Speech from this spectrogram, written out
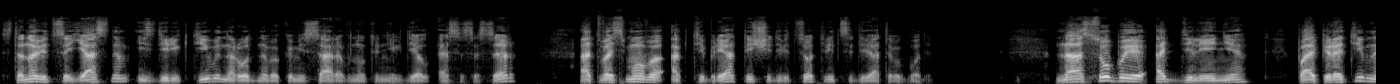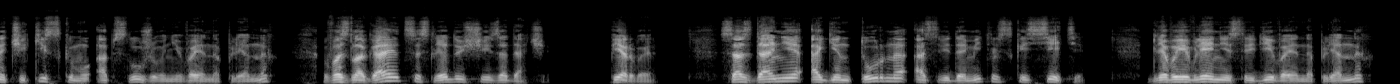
становится ясным из директивы Народного комиссара внутренних дел СССР от 8 октября 1939 года. На особые отделения по оперативно-чекистскому обслуживанию военнопленных возлагаются следующие задачи. Первое создание агентурно-осведомительской сети для выявления среди военнопленных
